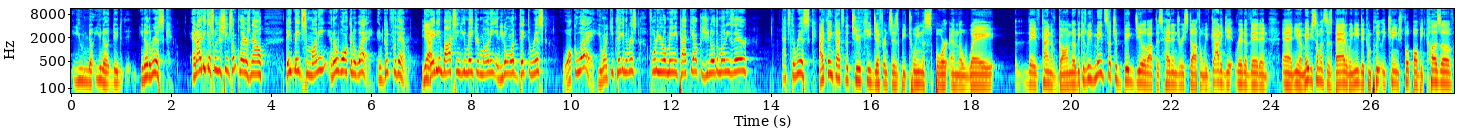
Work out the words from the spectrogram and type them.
you know, you know, dude, you know the risk, and I think that's what you're seeing. Some players now they've made some money and they're walking away, and good for them. Yeah. maybe in boxing you make your money and you don't want to take the risk. Walk away. You want to keep taking the risk. Forty year old Manny Pacquiao because you know the money's there. That's the risk. I think that's the two key differences between the sport and the way they've kind of gone though because we've made such a big deal about this head injury stuff and we've got to get rid of it. And and you know maybe some of this is bad we need to completely change football because of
